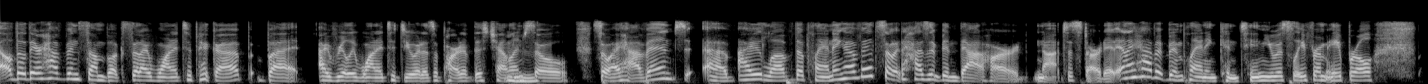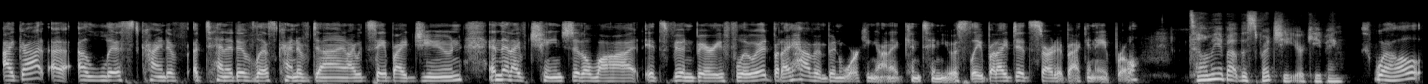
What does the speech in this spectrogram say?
Although there have been some books that I wanted to pick up, but I really wanted to do it as a part of this challenge, mm-hmm. so so I haven't. Uh, I love the planning of it, so it hasn't been that hard not to start it. And I haven't been planning continuously from April. I got a, a list, kind of a tentative list, kind of done. I would say by June, and then I've changed it a lot. It's been very fluid, but I haven't been working on it continuously. But I did start it back in April. Tell me about the spreadsheet you're keeping. Well,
